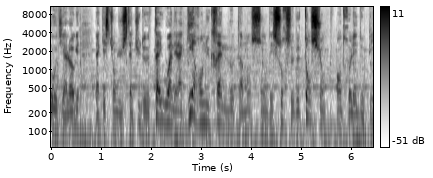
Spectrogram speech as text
au dialogue. La question du statut de Taïwan et la guerre en Ukraine notamment sont des sources de tension entre les deux pays.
